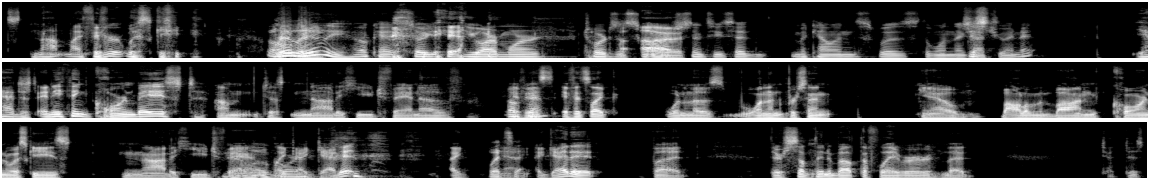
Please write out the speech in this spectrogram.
it's not my favorite whiskey. Oh, Really? really? Okay. So Yeah. you are more towards the Scotch Uh, since you said Macallan's was the one that just- got you in it. yeah, just anything corn based. I'm just not a huge fan of. Okay. If it's if it's like one of those 100 percent, you know, bottled and bond corn whiskeys, not a huge fan. Mellow like I get it. I What's yeah, that? I get it, but there's something about the flavor that just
